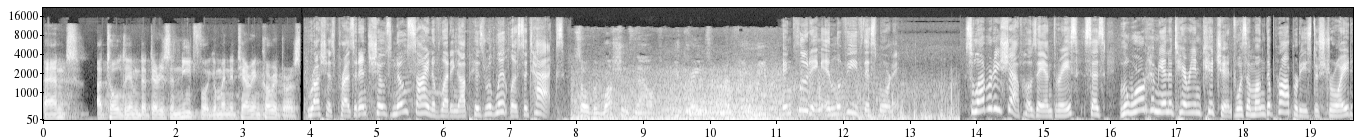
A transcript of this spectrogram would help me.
and I told him that there is a need for humanitarian corridors. Russia's president shows no sign of letting up his relentless attacks. So the Russians now, Ukraine's unique. Including in Lviv this morning. Celebrity chef Jose Andres says the World Humanitarian Kitchen was among the properties destroyed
